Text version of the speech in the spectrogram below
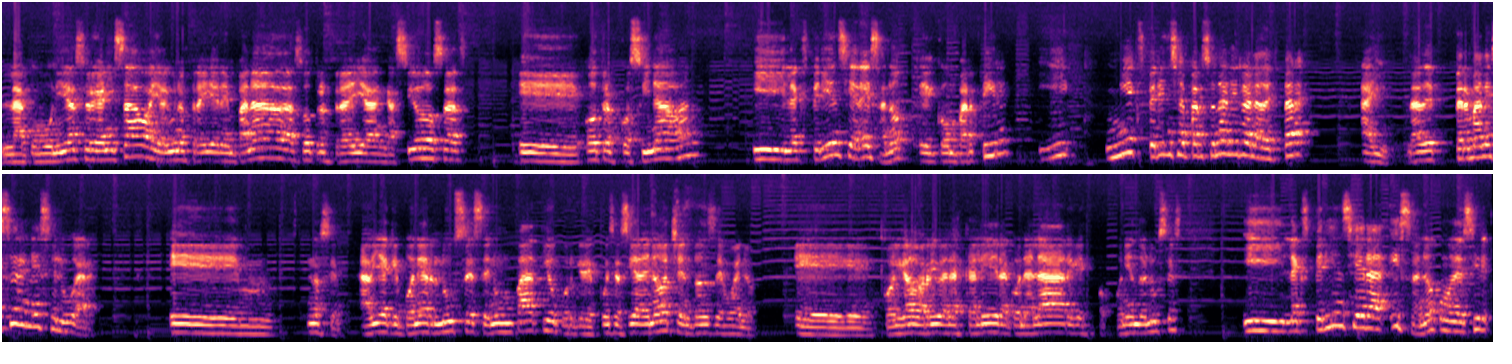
la comunidad se organizaba y algunos traían empanadas, otros traían gaseosas, otros cocinaban y la experiencia era esa, ¿no? El compartir y mi experiencia personal era la de estar ahí, la de permanecer en ese lugar. Eh, no sé, había que poner luces en un patio porque después se hacía de noche, entonces bueno, eh, colgado arriba de la escalera con alargues, poniendo luces. Y la experiencia era esa, ¿no? Como decir,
